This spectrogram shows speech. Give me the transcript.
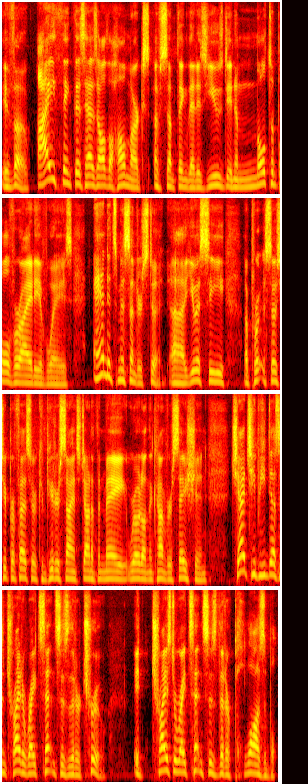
evoked. I think this has all the hallmarks of something that is used in a multiple variety of ways and it's misunderstood. Uh, USC Pro- Associate Professor of Computer Science Jonathan May wrote on the conversation ChatGPT doesn't try to write sentences that are true, it tries to write sentences that are plausible.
